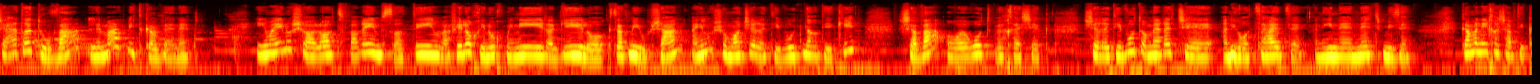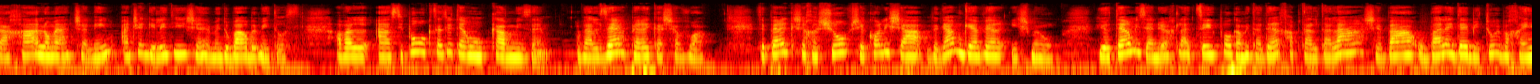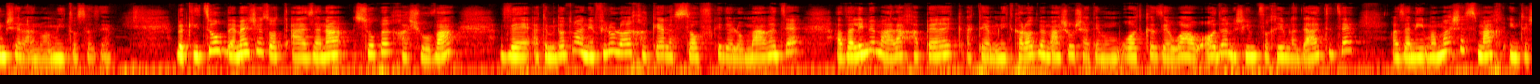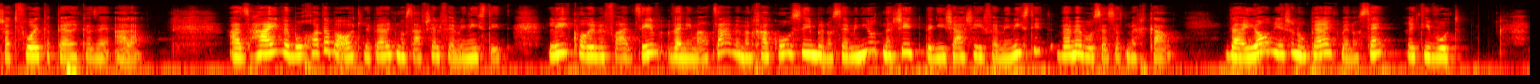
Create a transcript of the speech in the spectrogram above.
כשאת רטובה, למה את מתכוונת? אם היינו שואלות ספרים, סרטים ואפילו חינוך מיני רגיל או קצת מיושן, היינו שומעות שרטיבות נרתיקית שווה עוררות וחשק. שרטיבות אומרת שאני רוצה את זה, אני נהנית מזה. גם אני חשבתי ככה לא מעט שנים, עד שגיליתי שמדובר במיתוס. אבל הסיפור הוא קצת יותר מורכב מזה, ועל זה הפרק השבוע. זה פרק שחשוב שכל אישה וגם גבר ישמעו. ויותר מזה, אני הולכת להציג פה גם את הדרך הפתלתלה שבה הוא בא לידי ביטוי בחיים שלנו, המיתוס הזה. בקיצור, באמת שזאת האזנה סופר חשובה, ואתם יודעות מה, אני אפילו לא אחכה לסוף כדי לומר את זה, אבל אם במהלך הפרק אתם נתקלות במשהו שאתם אומרות כזה, וואו, עוד אנשים צריכים לדעת את זה, אז אני ממש אשמח אם תשתפו את הפרק הזה הלאה. אז היי וברוכות הבאות לפרק נוסף של פמיניסטית. לי קוראים אפרת זיו ואני מרצה ומנחה קורסים בנושא מיניות נשית בגישה שהיא פמיניסטית ומבוססת מחקר. והיום יש לנו פרק בנושא רטיבות.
